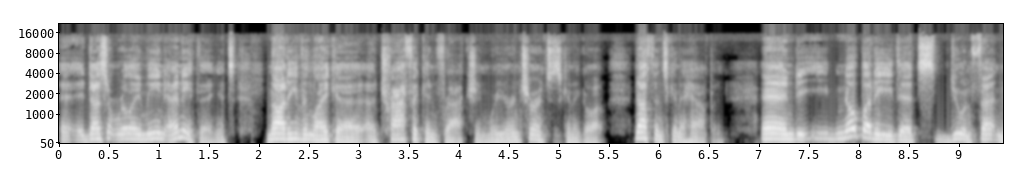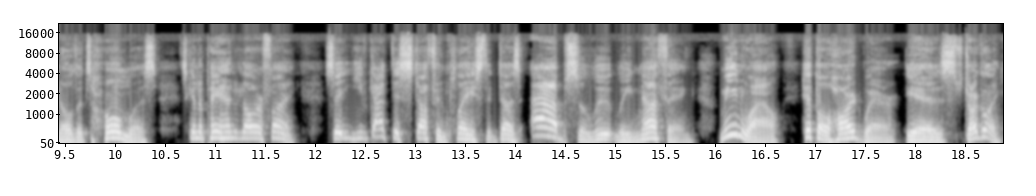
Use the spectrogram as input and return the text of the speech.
It doesn't really mean anything. It's not even like a, a traffic infraction where your insurance is going to go up. Nothing's going to happen. And nobody that's doing fentanyl that's homeless is going to pay a hundred dollar fine. So you've got this stuff in place that does absolutely nothing. Meanwhile, Hippo Hardware is struggling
